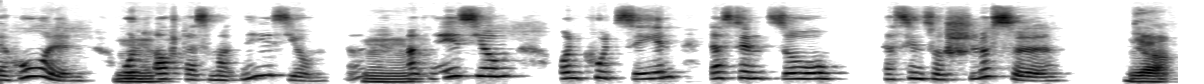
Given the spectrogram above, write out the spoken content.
erholen mhm. und auch das Magnesium. Ne? Mhm. Magnesium und Q10, das sind so, das sind so Schlüssel. Ja.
